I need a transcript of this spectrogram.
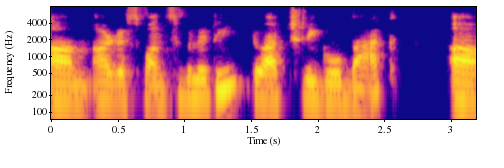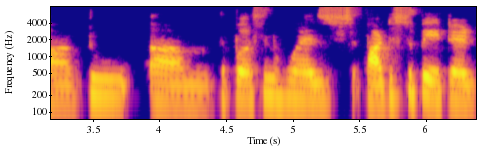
um, our responsibility to actually go back uh, to um, the person who has participated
